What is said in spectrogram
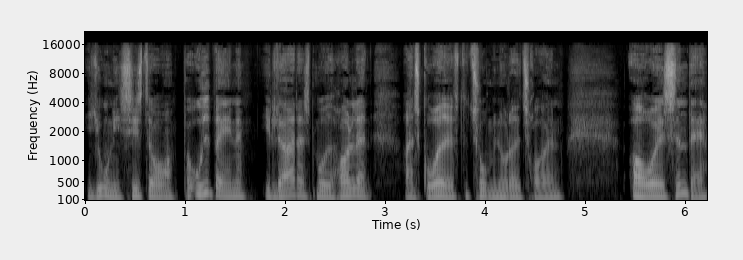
i juni sidste år på udbane i lørdags mod Holland, og han scorede efter to minutter i trøjen. Og øh, siden da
